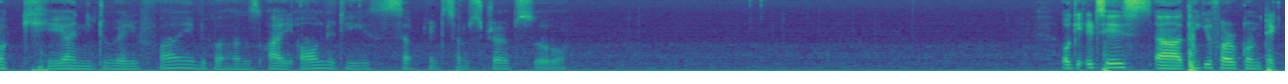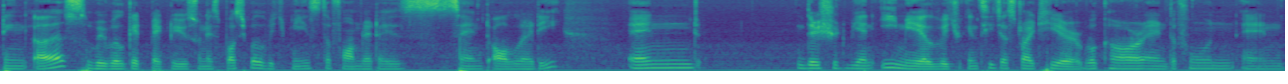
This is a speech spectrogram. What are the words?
Okay I need to verify because I already submit some stuff so okay it says uh, thank you for contacting us. We will get back to you as soon as possible which means the form data is sent already. And there should be an email which you can see just right here Waqar and the phone and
